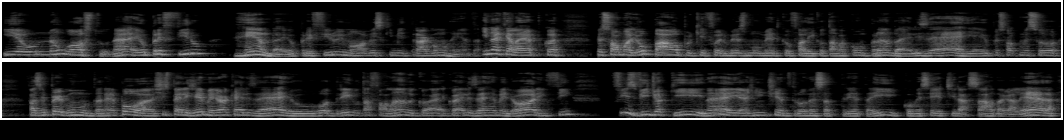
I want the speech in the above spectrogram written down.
e eu não gosto, né? Eu prefiro renda. Eu prefiro imóveis que me tragam renda. E naquela época, o pessoal malhou o pau, porque foi no mesmo momento que eu falei que eu estava comprando a LZR, aí o pessoal começou a fazer pergunta, né? Pô, a XPLG é melhor que a LZR, o Rodrigo tá falando que a LZR é melhor, enfim. Fiz vídeo aqui, né? E a gente entrou nessa treta aí, comecei a tirar sarro da galera,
